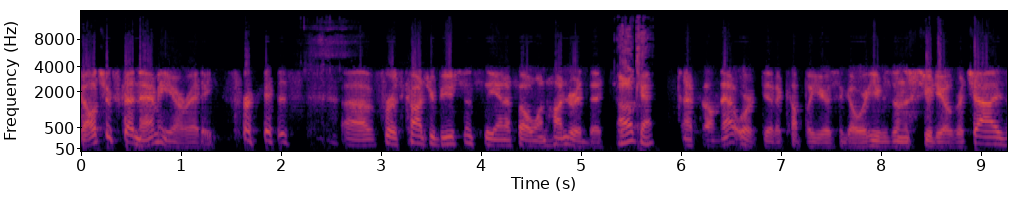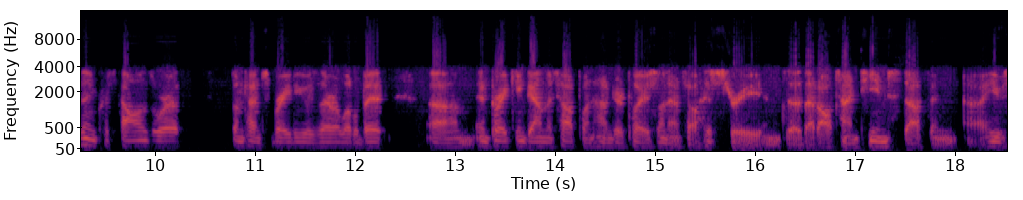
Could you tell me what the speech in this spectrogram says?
Belichick's got an Emmy already for his uh, for his contributions to the NFL 100 that uh, Okay. NFL Network did a couple of years ago, where he was in the studio with Rich Eisen, Chris Collinsworth. Sometimes Brady was there a little bit, um, and breaking down the top 100 players in NFL history and uh, that all-time team stuff. And uh, he was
